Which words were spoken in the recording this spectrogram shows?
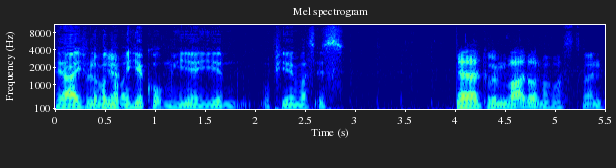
Ja, ich will aber gerade mal hier gucken. Hier, hier, ob hier irgendwas ist. Ja, da drüben war doch noch was drin.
